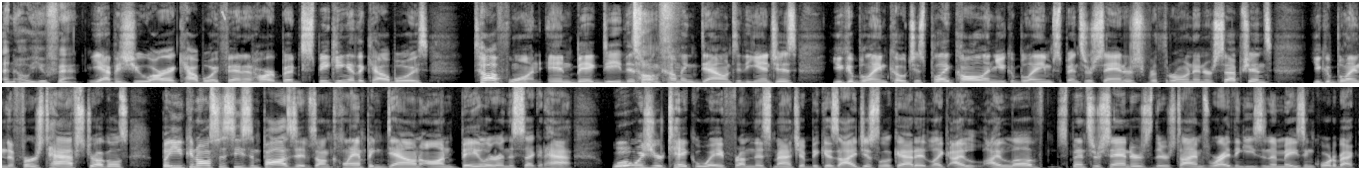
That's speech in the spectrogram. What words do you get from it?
an OU fan. Yeah, because you are a Cowboy fan at heart. But speaking of the Cowboys, tough one in Big D. This one coming down to the inches. You could blame coaches' play calling. You could blame Spencer Sanders for throwing interceptions. You could blame the first half struggles. But you can also see some positives on clamping down on Baylor in the second half. What was your takeaway from this matchup? Because I just look at it like I I love Spencer Sanders. There's times where I think he's an amazing quarterback,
